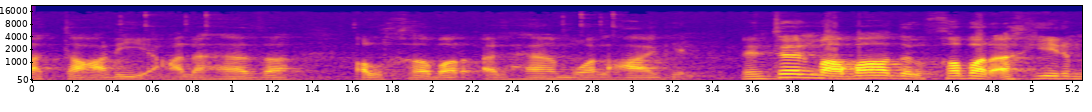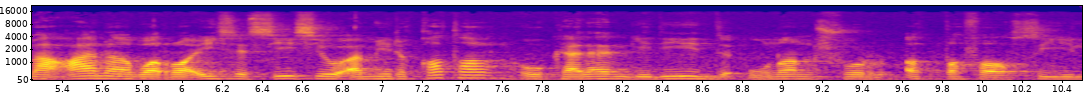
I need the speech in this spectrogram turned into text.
التعليق على هذا الخبر الهام والعاجل. ننتقل مع بعض الخبر أخير معنا والرئيس السيسي وأمير قطر وكلام جديد وننشر التفاصيل.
